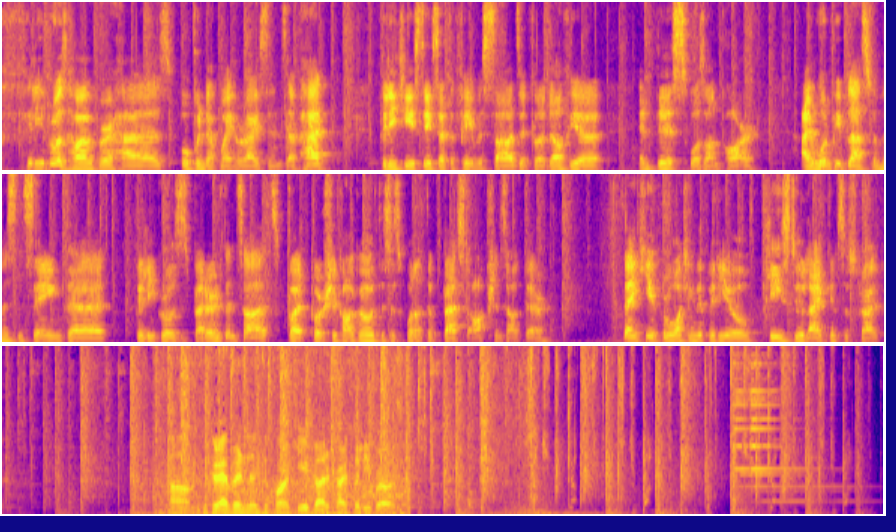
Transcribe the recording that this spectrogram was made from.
Philly Bros, however, has opened up my horizons. I've had Philly cheesesteaks at the famous Saad's in Philadelphia, and this was on par. I won't be blasphemous in saying that Philly Bros is better than Saad's, but for Chicago, this is one of the best options out there. Thank you for watching the video. Please do like and subscribe. Um, if you're ever in Lincoln Park, you gotta try Philly Bros.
